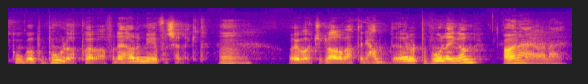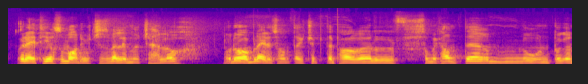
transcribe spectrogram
skulle gå på polet og prøve, for der hadde mye forskjellig. Og jeg var ikke klar over at de hadde øl på polet engang. Oh, nei, nei. Og i de tider så var det jo ikke så veldig mye heller. Og da ble det sånn at jeg kjøpte et par øl som jeg fant der. Noen pga.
